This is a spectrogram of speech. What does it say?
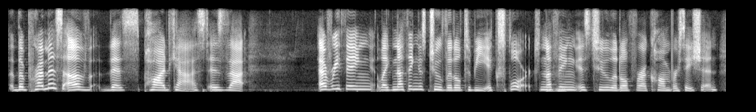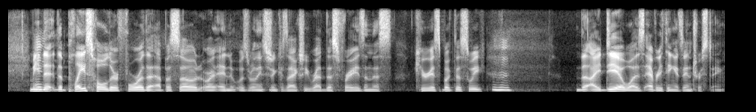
the premise of this podcast is that everything like nothing is too little to be explored. Nothing is too little for a conversation. I mean, And- the, the placeholder for the episode, or and it was really interesting because I actually read this phrase in this curious book this week. Mm-hmm. The idea was everything is interesting,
